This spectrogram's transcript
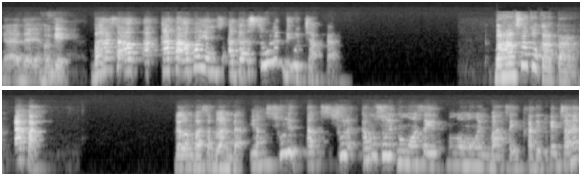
Nggak ada ya. Oke. Okay. bahasa kata apa yang agak sulit diucapkan? Bahasa atau kata? Kata dalam bahasa Belanda yang sulit sulit kamu sulit menguasai ngomongin bahasa itu kata itu. Kayak misalnya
